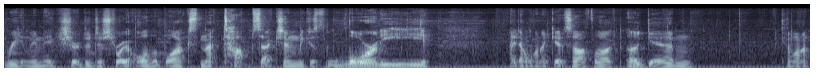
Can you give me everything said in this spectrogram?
really make sure to destroy all the blocks in that top section because, lordy, I don't want to get soft locked again. Come on.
